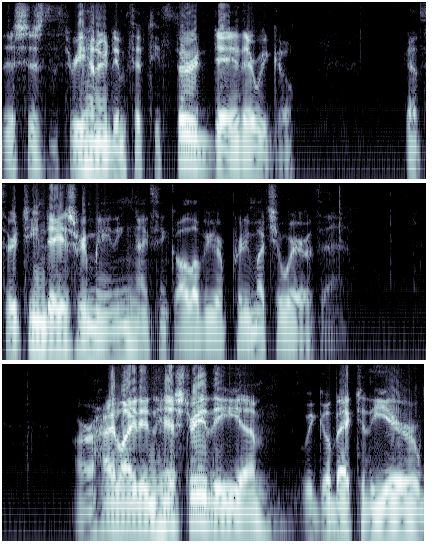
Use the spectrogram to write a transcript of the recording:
This is the 353rd day. There we go. Got 13 days remaining. I think all of you are pretty much aware of that. Our highlight in history: the um, we go back to the year.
